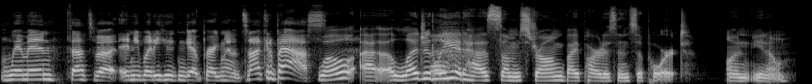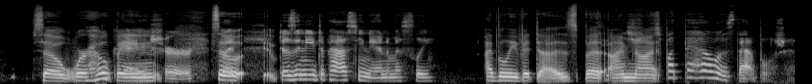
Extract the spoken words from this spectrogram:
women, if that's about anybody who can get pregnant, it's not going to pass. Well, uh, allegedly, it has some strong bipartisan support on, you know, so we're hoping. okay, sure. So But does it need to pass unanimously? I believe it does, but I'm not, What the hell is that bullshit?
